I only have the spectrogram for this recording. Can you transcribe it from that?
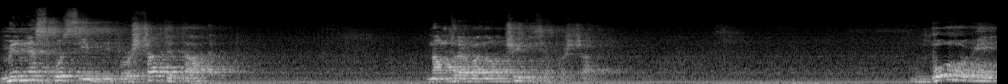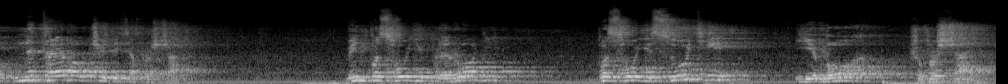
Ми не спосібні прощати так. Нам треба навчитися прощати. Богові не треба вчитися прощати. Він по своїй природі, по своїй суті є Бог, що прощає.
